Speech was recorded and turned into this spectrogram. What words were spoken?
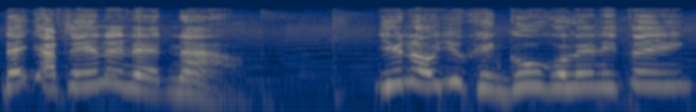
They got the internet now. You know, you can Google anything.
